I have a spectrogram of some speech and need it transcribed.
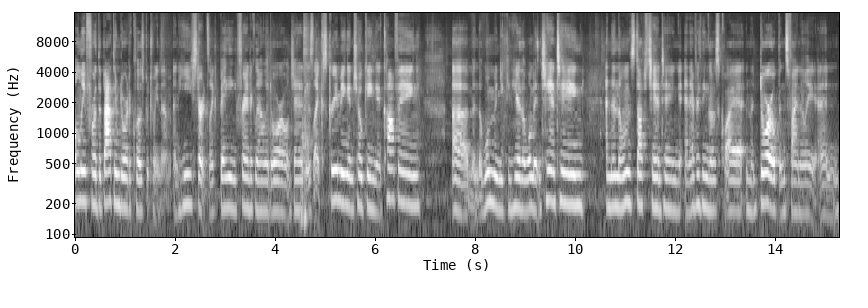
only for the bathroom door to close between them. And he starts like banging frantically on the door while Janet is like screaming and choking and coughing. Um, and the woman, you can hear the woman chanting. And then the woman stops chanting, and everything goes quiet, and the door opens finally, and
